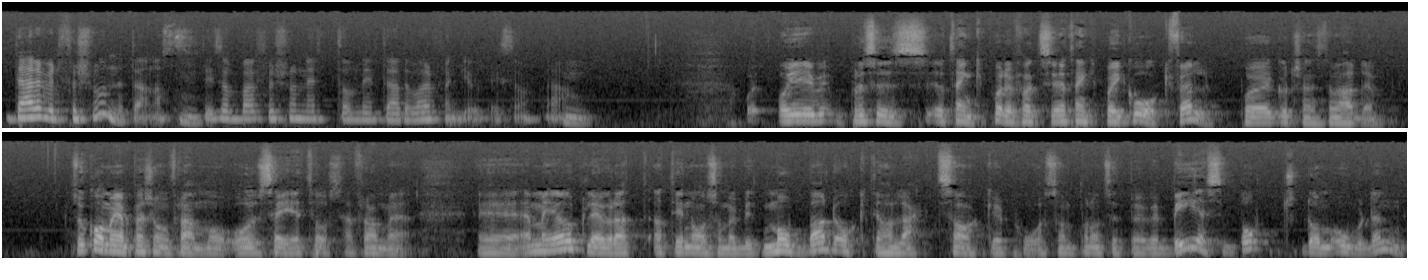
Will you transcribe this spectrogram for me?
det hade väl försvunnit annars. Mm. Det är som bara försvunnit om det inte hade varit från Gud liksom. Ja. Mm. Och, och precis, jag tänker på det faktiskt, jag tänker på igår kväll på gudstjänsten vi hade. Så kommer en person fram och, och säger till oss här framme, eh, men jag upplever att, att det är någon som har blivit mobbad och det har lagt saker på som på något sätt behöver bes bort, de orden.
